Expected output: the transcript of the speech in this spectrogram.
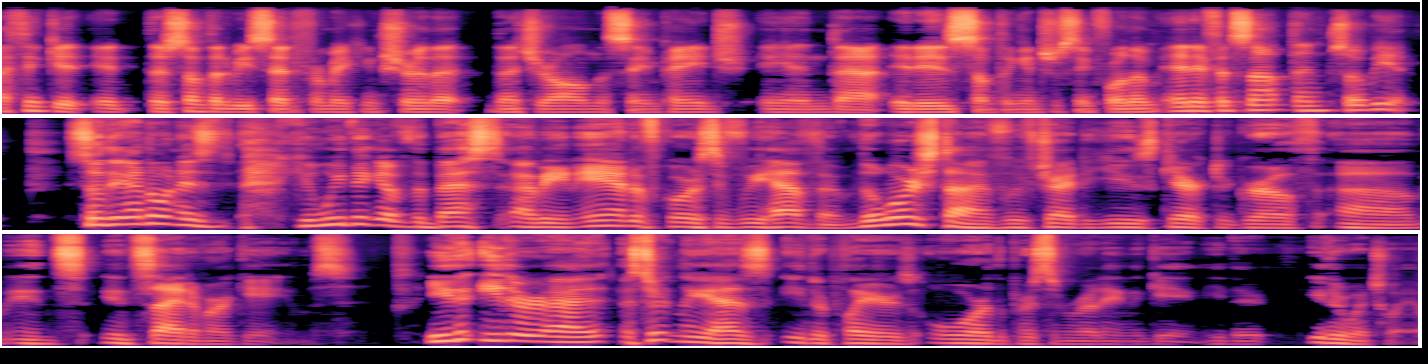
i think it, it there's something to be said for making sure that that you're all on the same page and that it is something interesting for them. And if it's not then so be it. So the other one is can we think of the best i mean and of course if we have them the worst times we've tried to use character growth um in, inside of our games. Either either uh, certainly as either players or the person running the game either either which way.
